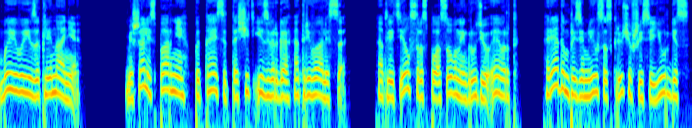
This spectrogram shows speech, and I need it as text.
боевые заклинания. Мешались парни, пытаясь оттащить изверга от Ривалиса. Отлетел с располосованной грудью Эверт, Рядом приземлился скрючившийся Юргис.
